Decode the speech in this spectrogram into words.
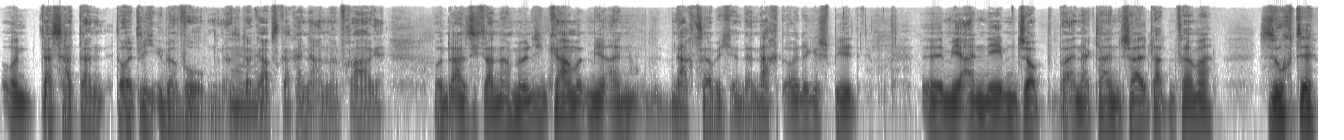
und das hat dann deutlich überwogen. Also mhm. da gab es gar keine andere Frage. Und als ich dann nach München kam und mir einen, nachts habe ich in der Nachteule gespielt, äh, mir einen Nebenjob bei einer kleinen Schallplattenfirma suchte,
